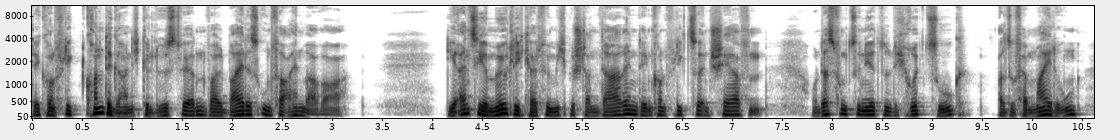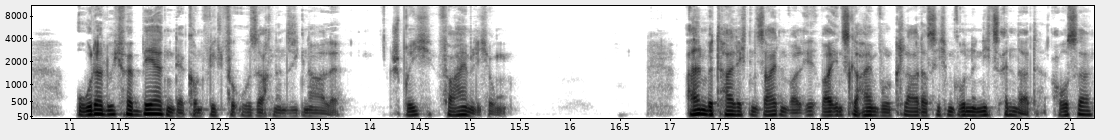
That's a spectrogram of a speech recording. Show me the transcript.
Der Konflikt konnte gar nicht gelöst werden, weil beides unvereinbar war. Die einzige Möglichkeit für mich bestand darin, den Konflikt zu entschärfen, und das funktionierte durch Rückzug, also Vermeidung, oder durch Verbergen der konfliktverursachenden Signale, sprich Verheimlichung. Allen beteiligten Seiten war, insgeheim wohl klar, dass sich im Grunde nichts ändert, außer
